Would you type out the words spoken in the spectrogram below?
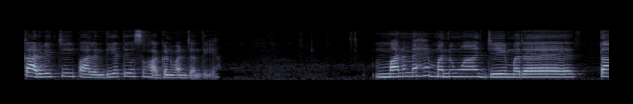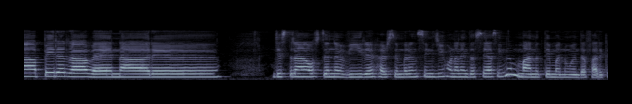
ਘਰ ਵਿੱਚ ਹੀ ਪਾ ਲੈਂਦੀ ਹੈ ਤੇ ਉਹ ਸੁਹਾਗਣ ਬਣ ਜਾਂਦੀ ਹੈ ਮਨ ਮਹਿ ਮਨੁਆ ਜੇ ਮਰੈ ਤਾਂ ਪਿਰ ਰਾਵੈ ਨਾਰ। ਜਿਸ ਤਰ੍ਹਾਂ ਉਸ ਦਿਨ ਵੀਰ ਹਰਸਿਮਰਨ ਸਿੰਘ ਜੀ ਹੁਣਾਂ ਨੇ ਦੱਸਿਆ ਸੀ ਨਾ, ਮਨ ਤੇ ਮਨੂਆਂ ਦਾ ਫ਼ਰਕ।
